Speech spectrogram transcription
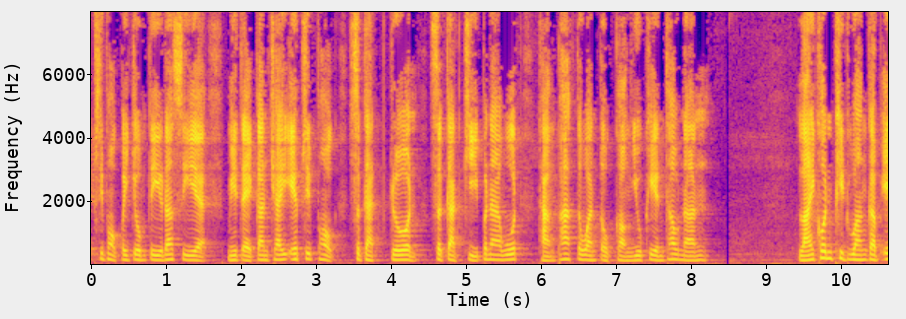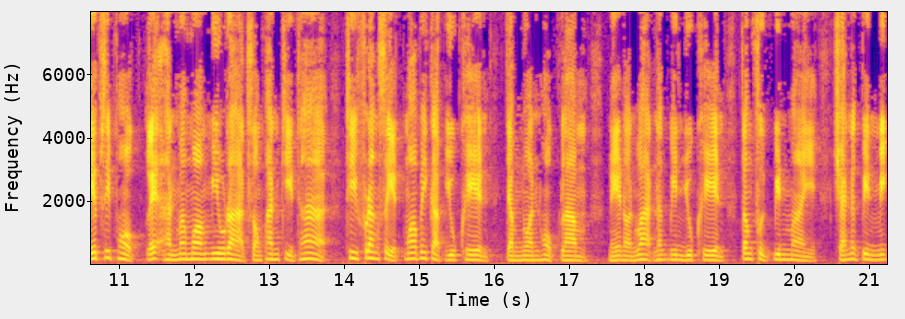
F16 ไปโจมตีรัสเซีย มีแต่การใช้ F16 สกัดโดรน สกัดขีปนาวุธ ทางภาคตะวันตกของยูเครนเท่านั้นหลายคนผิดหวังกับ F16 และหันมามองมิวราด2,000ขีด5ที่ฝรั่งเศสมอบให้กับยูเครนจำนวน 6 ลำ แน่นอนว่านักบินยูเครนต้องฝึกบินใหม่ ใช้นักบินมิก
